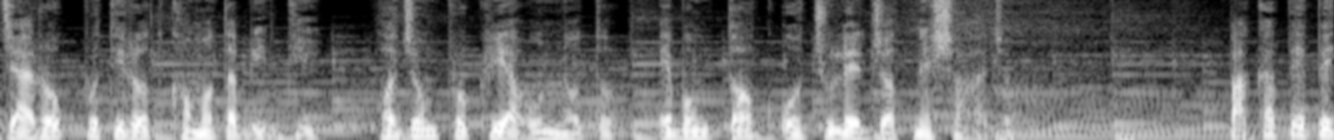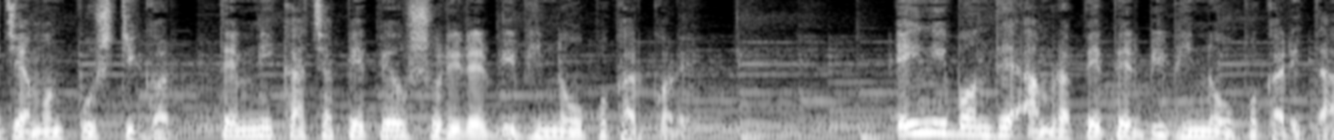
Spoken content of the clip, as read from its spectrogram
যা রোগ প্রতিরোধ ক্ষমতা বৃদ্ধি, হজম প্রক্রিয়া উন্নত এবং ত্বক ও চুলের যত্নে সহায়ক পাকা পেঁপে যেমন পুষ্টিকর, তেমনি কাঁচা পেঁপেও শরীরের বিভিন্ন উপকার করে। এই নিবন্ধে আমরা পেঁপের বিভিন্ন উপকারিতা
